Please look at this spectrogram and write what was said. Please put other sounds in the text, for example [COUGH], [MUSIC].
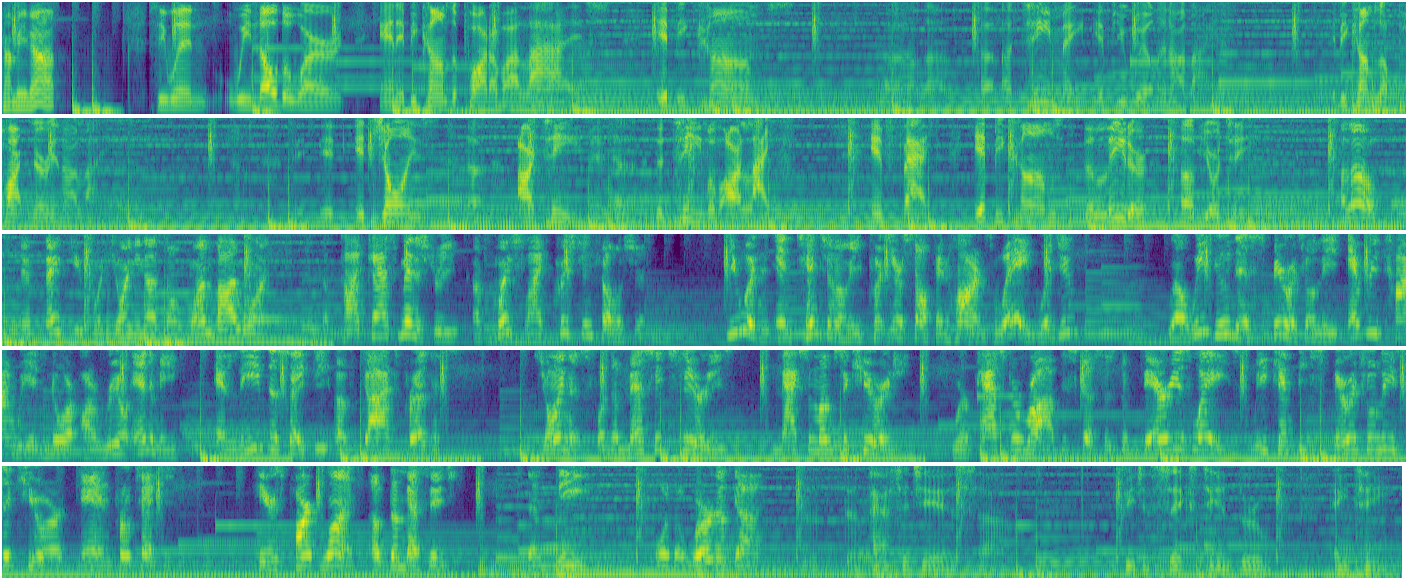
Coming up. See, when we know the word and it becomes a part of our lives, it becomes uh, a, a, a teammate, if you will, in our life. It becomes a partner in our life. It, it, it joins uh, our team, uh, the team of our life. In fact, it becomes the leader of your team. Hello, and thank you for joining us on One by One, the podcast ministry of Quench Life Christian Fellowship. You wouldn't intentionally put yourself in harm's way, would you? Well, we do this spiritually every time we ignore our real enemy and leave the safety of God's presence. Join us for the message series, Maximum Security where Pastor Rob discusses the various ways we can be spiritually secure and protected. Here's part one of the message The Need for the Word of God. The, the passage is uh, Ephesians 6 10 through 18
